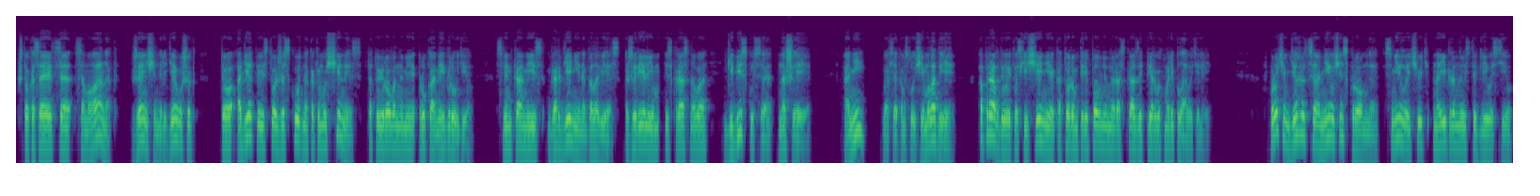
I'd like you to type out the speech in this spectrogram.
Что касается самоанок, женщин или девушек, то одетые столь же скудно, как и мужчины, с татуированными руками и грудью, с венками из гордений на голове, с ожерельем из красного гибискуса на шее. Они, во всяком случае молодые, оправдывают восхищение, которым переполнены рассказы первых мореплавателей. Впрочем, держатся они очень скромно, с милой, чуть наигранной стыдливостью,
